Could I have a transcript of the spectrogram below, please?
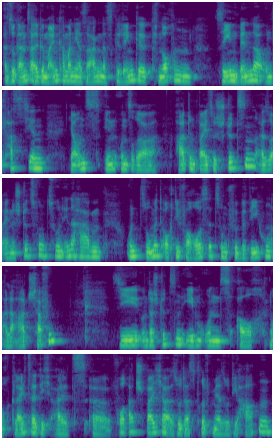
Also ganz allgemein kann man ja sagen, dass Gelenke, Knochen, Sehnen, Bänder und Faszien ja uns in unserer Art und Weise stützen, also eine Stützfunktion innehaben und somit auch die Voraussetzung für Bewegung aller Art schaffen. Sie unterstützen eben uns auch noch gleichzeitig als äh, Vorratsspeicher, also das trifft mehr so die harten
